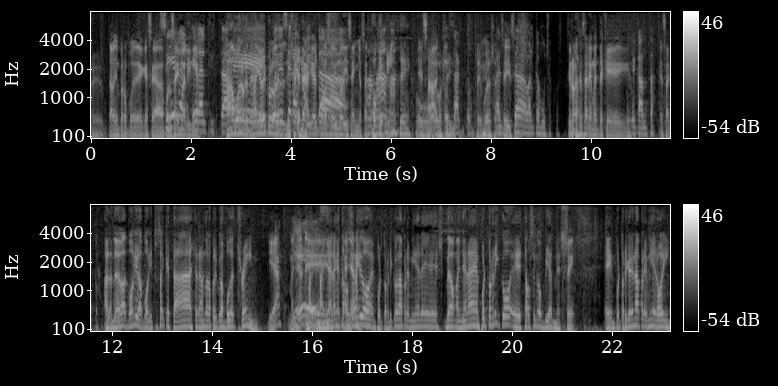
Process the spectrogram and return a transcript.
Eh, Está bien, pero puede que sea Sí, por esa el, misma el línea. artistaje Ah, bueno, que tenga que ver con lo puede del ser diseño. Que tenga que ver con artista- eso mismo diseño, exacto. o que Ajá, ajá. pinte. O Exacto. algo así. Exacto. Sí, puede ser. Sí, Artista sí. abarca muchas cosas. Sí, no necesariamente que... Que canta. Exacto. Hablando de Bad Bunny, Bad Bunny, tú sabes que está estrenando la película Bullet Train. Yeah. Mañana, Yeah. eh, Ma- mañana en Estados mañana. Unidos, en Puerto Rico la premiere es... Veo, mañana en Puerto Rico, eh, Estados Unidos viernes. Sí. En Puerto Rico hay una premiere hoy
